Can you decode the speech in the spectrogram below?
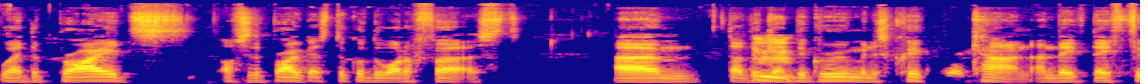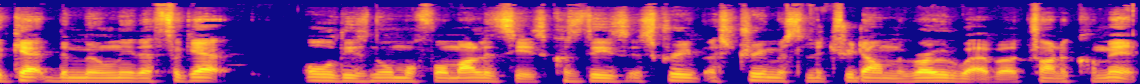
where the brides, obviously the bride gets the Gurdwara first, um, that they Mm. get the groom in as quick as they can, and they they forget the milni, they forget all these normal formalities because these extreme extremists literally down the road, whatever, trying to come in.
